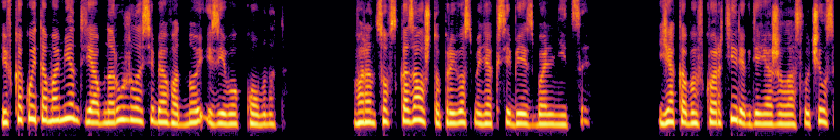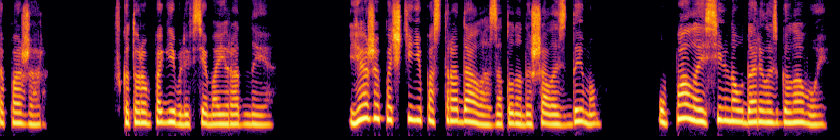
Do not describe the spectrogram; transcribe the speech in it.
И в какой-то момент я обнаружила себя в одной из его комнат. Воронцов сказал, что привез меня к себе из больницы. Якобы в квартире, где я жила, случился пожар, в котором погибли все мои родные. Я же почти не пострадала, зато надышалась дымом, упала и сильно ударилась головой.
